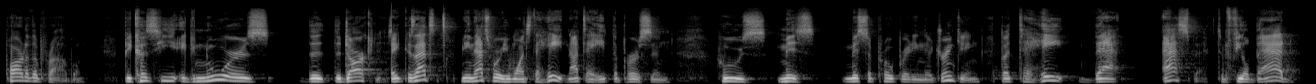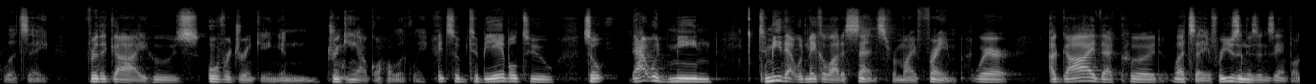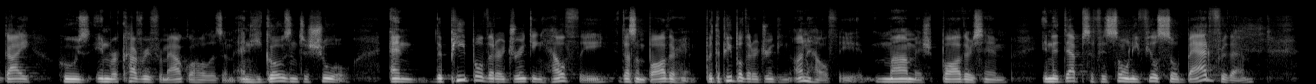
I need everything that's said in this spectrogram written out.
part of the problem because he ignores the the darkness. Because that's I mean that's where he wants to hate, not to hate the person who's mis misappropriating their drinking, but to hate that aspect, to feel bad, let's say, for the guy who's over drinking and drinking alcoholically. Right? So to be able to so that would mean to me that would make a lot of sense from my frame where a guy that could let's say if we're using as an example a guy who's in recovery from alcoholism and he goes into shul and the people that are drinking healthy it doesn't bother him but the people that are drinking unhealthy mamish bothers him in the depths of his soul and he feels so bad for them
